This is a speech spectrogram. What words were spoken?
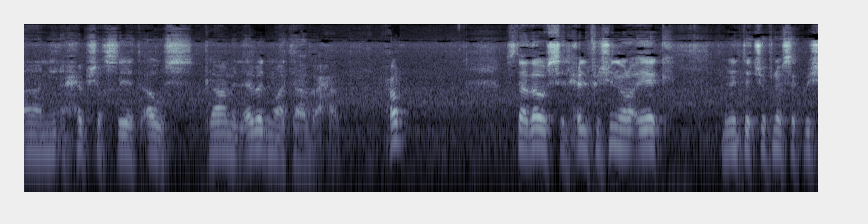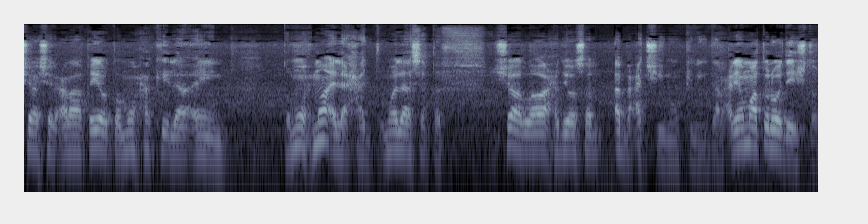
أني أحب شخصية أوس كامل أبد ما اتابعها حر؟ أستاذ أوس الحلفي شنو رأيك؟ من أنت تشوف نفسك بالشاشة العراقية وطموحك إلى أين؟ طموح ما إلى حد ولا سقف. إن شاء الله واحد يوصل أبعد شيء ممكن يقدر. عليه وما طول وده يشتغل.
